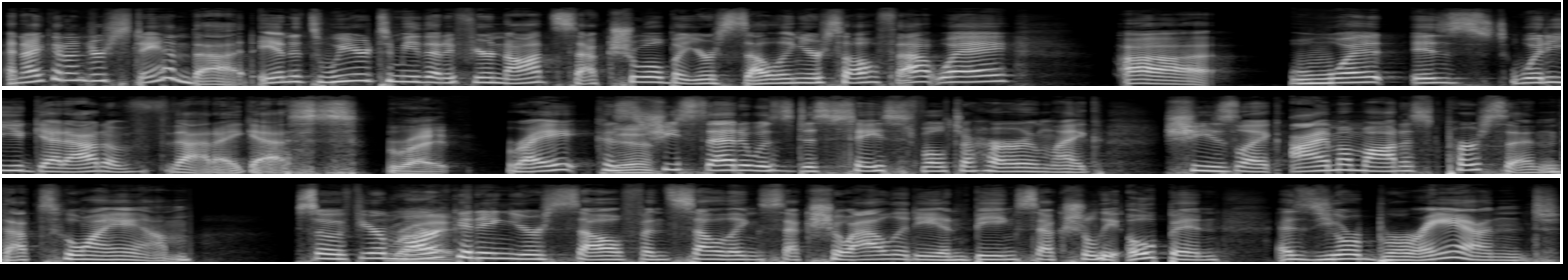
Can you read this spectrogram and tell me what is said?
And I can understand that. And it's weird to me that if you're not sexual but you're selling yourself that way uh what is what do you get out of that I guess right. right? Because Yeah. she said it was distasteful to her, and like she's like, I'm a modest person. That's who I am. So if you're Right. marketing yourself and selling sexuality and being sexually open as your brand,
